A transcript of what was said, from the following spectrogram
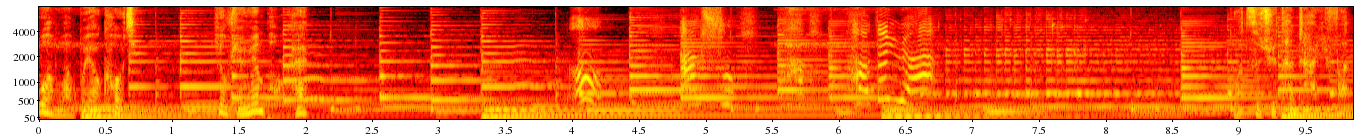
万万不要靠近，要远远跑开。嗯，阿树跑跑得远。我自去探查一番。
